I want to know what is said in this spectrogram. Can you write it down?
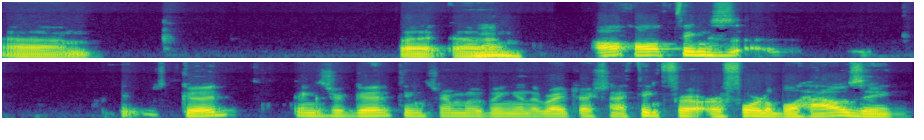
Um, but um, all, all things good. Things are good. Things are moving in the right direction. I think for affordable housing,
